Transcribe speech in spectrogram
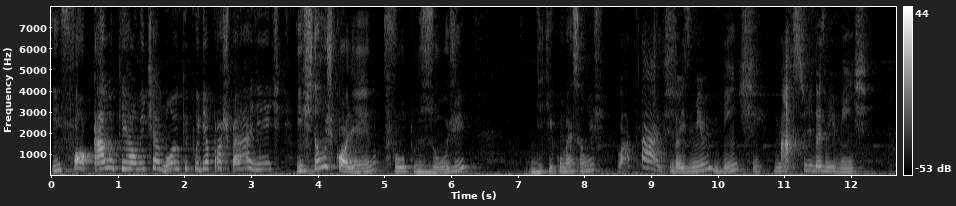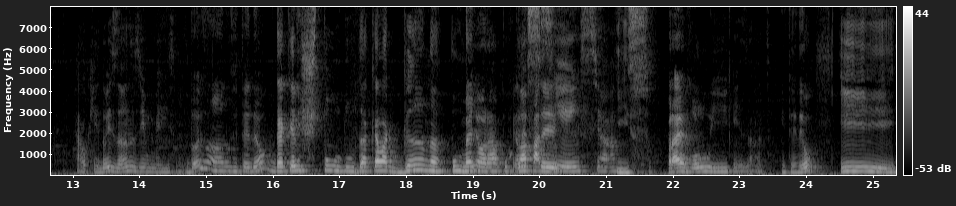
e focar no que realmente é bom e o que podia prosperar a gente. E estamos colhendo frutos hoje de que começamos lá atrás. 2020, março de 2020. É o quê? Dois anos e um mês. Né? Dois anos, entendeu? Daquele estudo, daquela gana por melhorar, por Pela crescer. paciência. Isso, para evoluir, Exato. entendeu? E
